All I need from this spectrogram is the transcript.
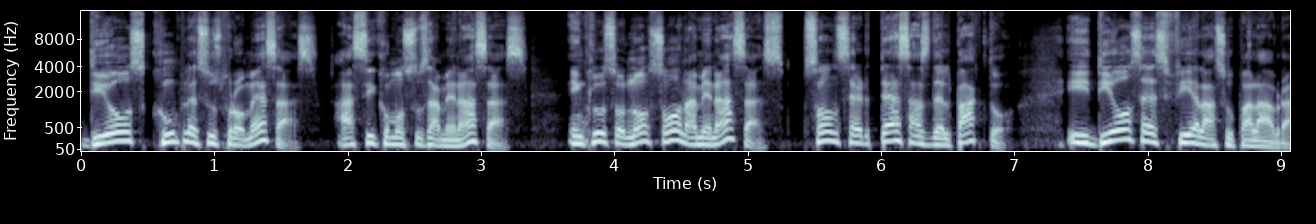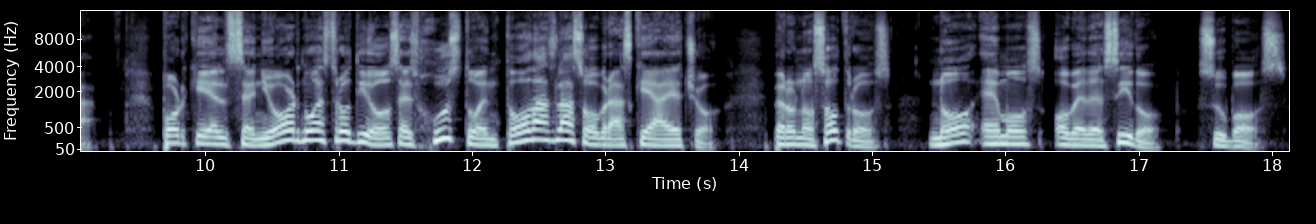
Dios cumple sus promesas, así como sus amenazas. Incluso no son amenazas, son certezas del pacto. Y Dios es fiel a su palabra porque el Señor nuestro Dios es justo en todas las obras que ha hecho, pero nosotros no hemos obedecido su voz.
